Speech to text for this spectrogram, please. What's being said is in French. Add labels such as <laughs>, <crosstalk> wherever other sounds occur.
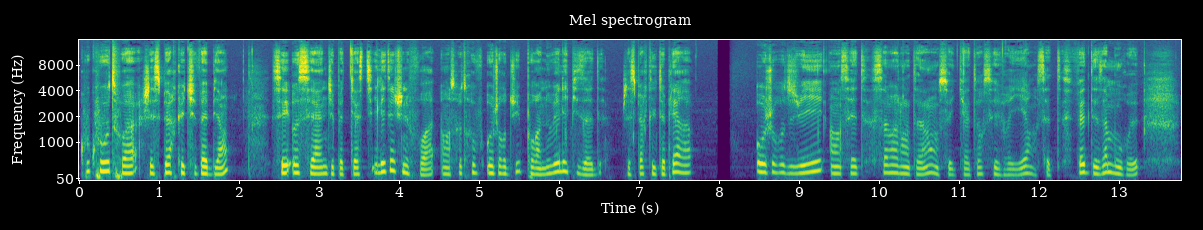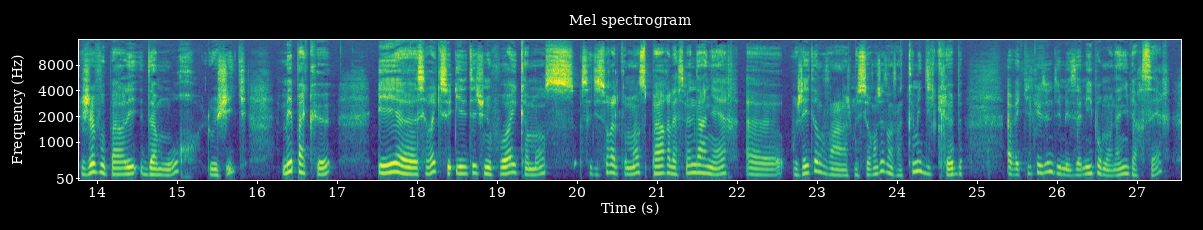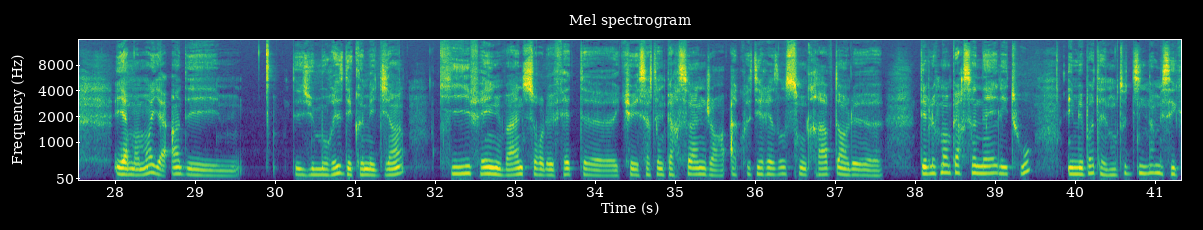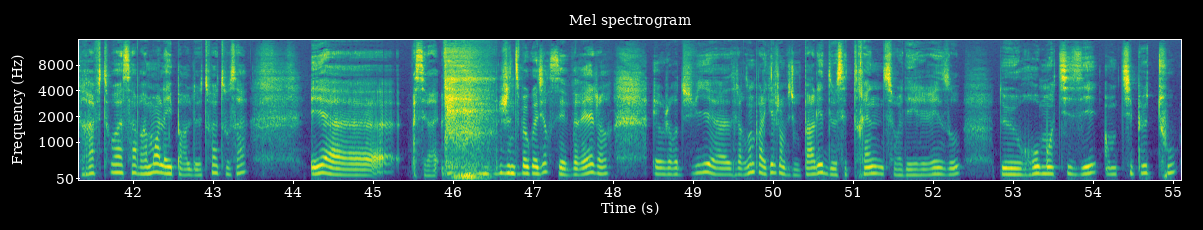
Coucou toi, j'espère que tu vas bien. C'est Océane du podcast Il était une fois et on se retrouve aujourd'hui pour un nouvel épisode. J'espère qu'il te plaira. Aujourd'hui, en cette Saint-Valentin, en ce 14 février, en cette fête des amoureux, je vais vous parler d'amour, logique, mais pas que. Et euh, c'est vrai que ce Il était une fois, il commence, cette histoire, elle commence par la semaine dernière euh, où j'ai été dans un, je me suis rendue dans un comédie club avec quelques-unes de mes amies pour mon anniversaire. Et à un moment, il y a un des, des humoristes, des comédiens qui fait une vanne sur le fait euh, que certaines personnes, genre à cause des réseaux, sont graves dans le euh, développement personnel et tout. Et mes potes, elles m'ont toutes dit non mais c'est grave toi, ça vraiment, là ils parlent de toi, tout ça. Et euh, bah, c'est vrai, <laughs> je ne sais pas quoi dire, c'est vrai, genre. Et aujourd'hui, c'est la raison pour laquelle j'ai envie de vous parler de cette traîne sur les réseaux, de romantiser un petit peu tout.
